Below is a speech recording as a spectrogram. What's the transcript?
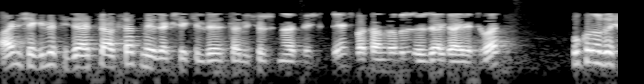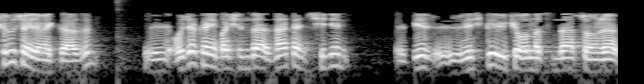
Aynı şekilde ticarette aksatmayacak şekilde tabii çözümler peşindeyiz. Bakanlığımızın özel gayreti var. Bu konuda şunu söylemek lazım. Ocak ayı başında zaten Çin'in bir riskli ülke olmasından sonra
